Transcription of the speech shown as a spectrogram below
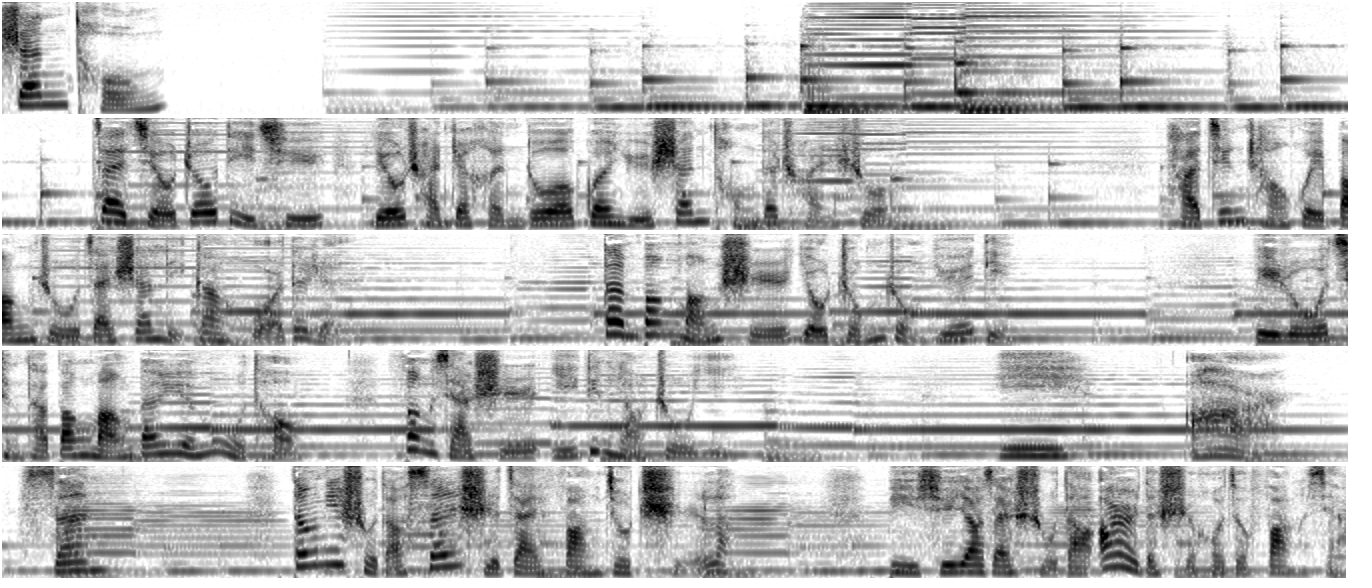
山童。在九州地区流传着很多关于山童的传说。他经常会帮助在山里干活的人，但帮忙时有种种约定，比如请他帮忙搬运木头，放下时一定要注意。一、二、三，当你数到三时再放就迟了，必须要在数到二的时候就放下。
